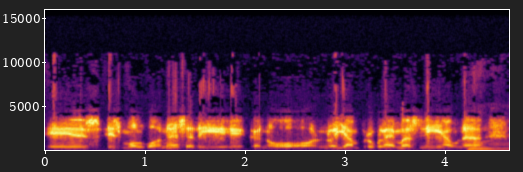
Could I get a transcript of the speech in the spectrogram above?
és, és molt bona, és a dir, que no, no hi ha problemes ni hi ha una, no,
